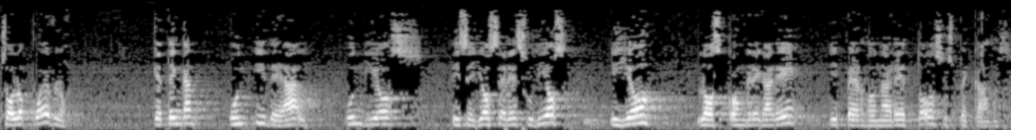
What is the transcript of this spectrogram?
solo pueblo, que tengan un ideal, un Dios. Dice, yo seré su Dios y yo los congregaré y perdonaré todos sus pecados.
